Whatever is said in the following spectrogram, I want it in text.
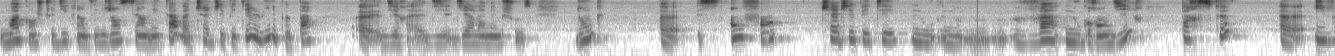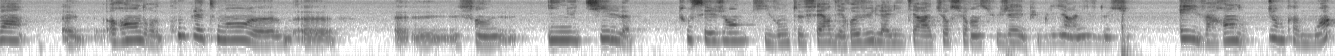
Moi, quand je te dis que l'intelligence, c'est un état, bah, ChatGPT, lui, il ne peut pas euh, dire, dire, la même chose. Donc, euh, enfin, ChatGPT nous, va nous grandir parce que euh, il va rendre complètement enfin, inutile tous ces gens qui vont te faire des revues de la littérature sur un sujet et publier un livre dessus. Et il va rendre les gens comme moi,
